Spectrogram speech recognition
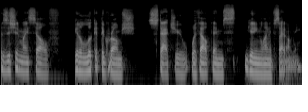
position myself, get a look at the Gruumsh statue without them getting line of sight on me?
